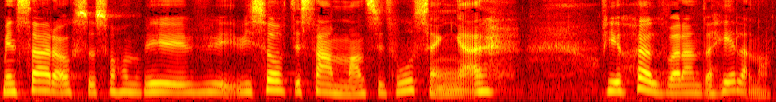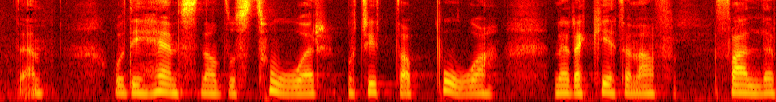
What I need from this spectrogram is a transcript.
Min Sara också, så hon, vi, vi, vi sov tillsammans i två sängar. Vi höll varandra hela natten. Och det är hemskt när du står och tittar på när raketerna faller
